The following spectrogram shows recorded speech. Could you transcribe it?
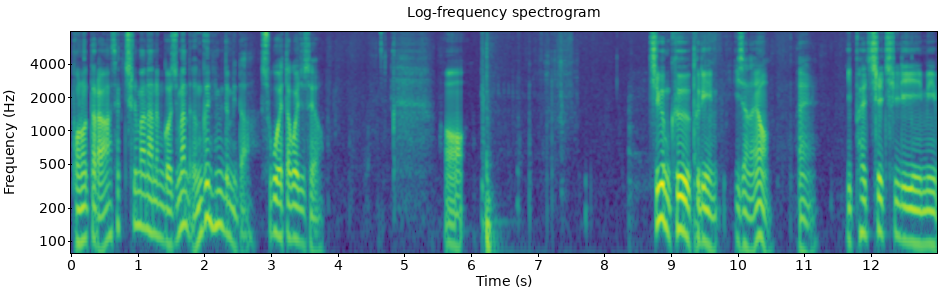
번호 따라 색칠만 하는 거지만 은근 힘듭니다. 수고했다고 해주세요. 어, 지금 그 그림이잖아요. 네. 2877님이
